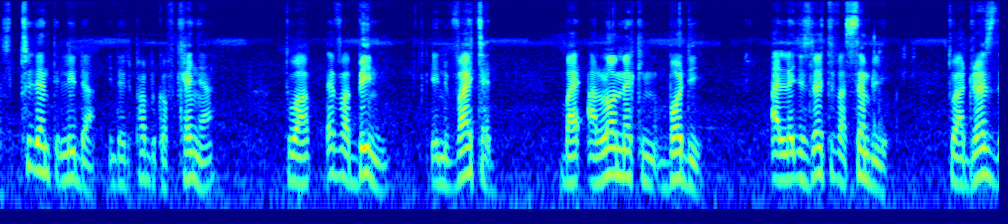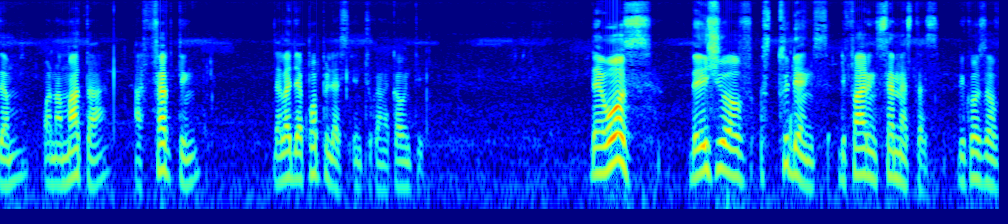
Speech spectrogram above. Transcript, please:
student leader in the Republic of Kenya to have ever been invited by a lawmaking body, a legislative assembly, to address them on a matter affecting the larger populace in Turkana County. There was the issue of students deferring semesters because of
